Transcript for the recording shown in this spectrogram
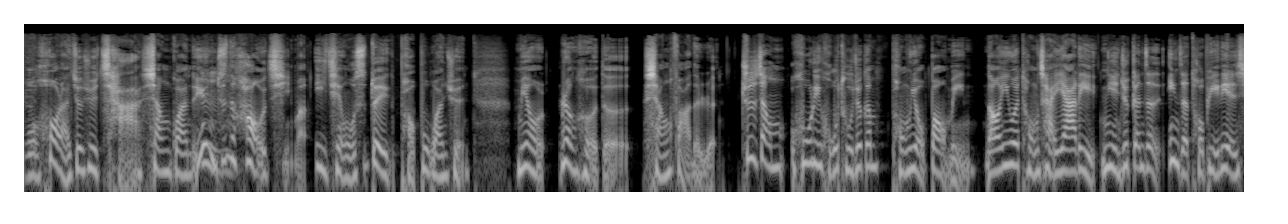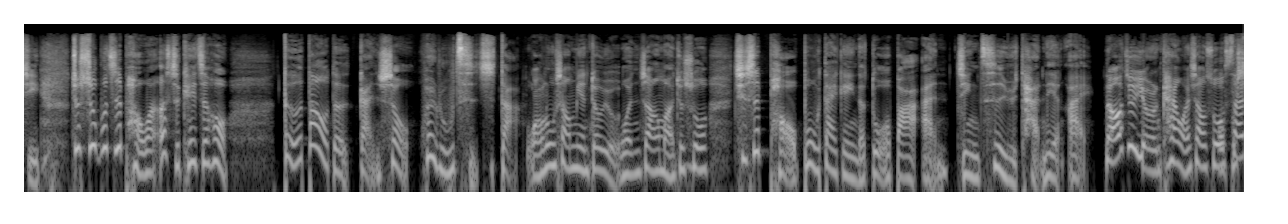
我后来就去查相关的，因为你真的好奇嘛。以前我是对跑步完全没有任何的想法的人，就是这样糊里糊涂就跟朋友报名，然后因为同才压力，你也就跟着硬着头皮练习，就殊不知跑完二十 K 之后。得到的感受会如此之大，网络上面都有文章嘛，就说其实跑步带给你的多巴胺仅次于谈恋爱，然后就有人开玩笑说三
